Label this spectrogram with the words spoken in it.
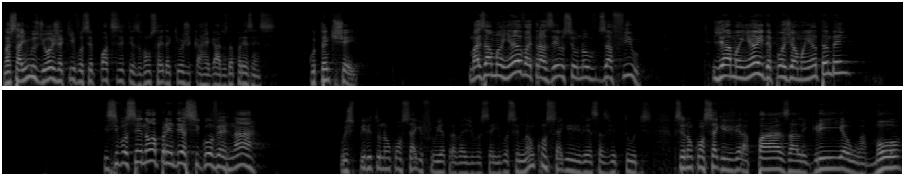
Nós saímos de hoje aqui, você pode ter certeza, vamos sair daqui hoje carregados da presença, com o tanque cheio. Mas amanhã vai trazer o seu novo desafio. E amanhã e depois de amanhã também. E se você não aprender a se governar, o Espírito não consegue fluir através de você e você não consegue viver essas virtudes. Você não consegue viver a paz, a alegria, o amor.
